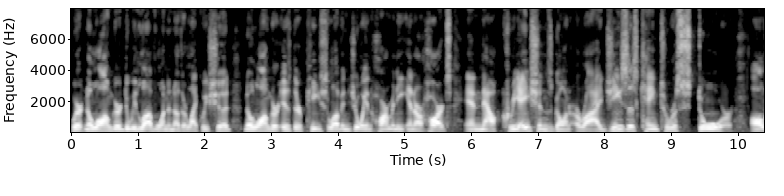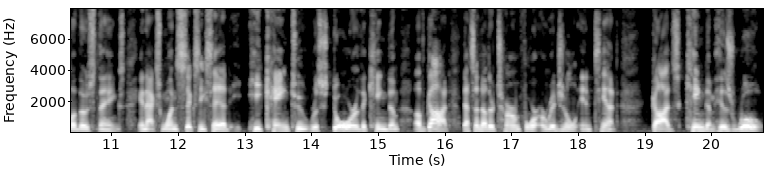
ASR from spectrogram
where no longer do we love one another like we should, no longer is there peace, love, and joy and harmony in our hearts, and now creation's gone awry, Jesus came to restore all of those things. In Acts 1 6, he said he came to restore the kingdom of God. That's another term for original intent. God's kingdom, His rule.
